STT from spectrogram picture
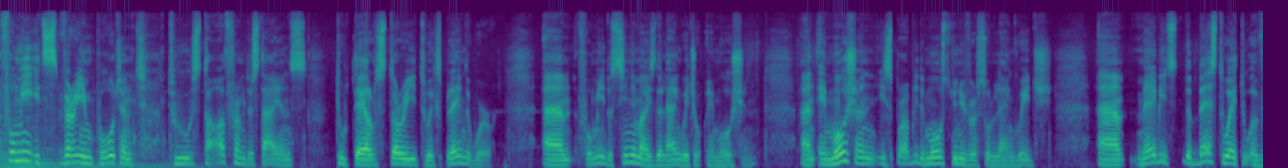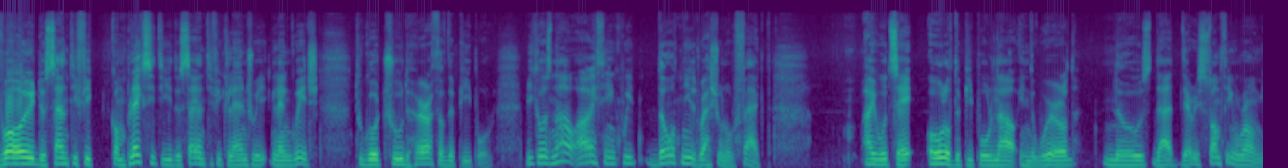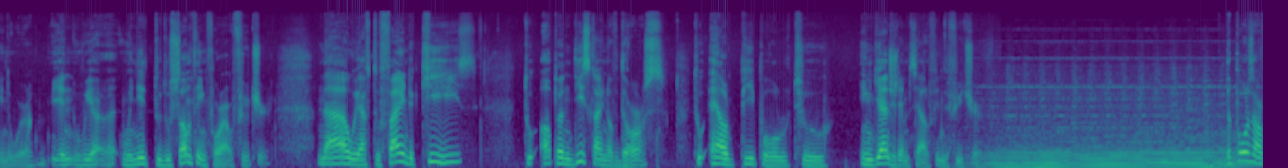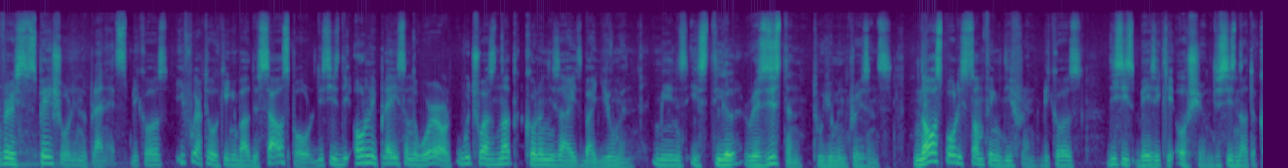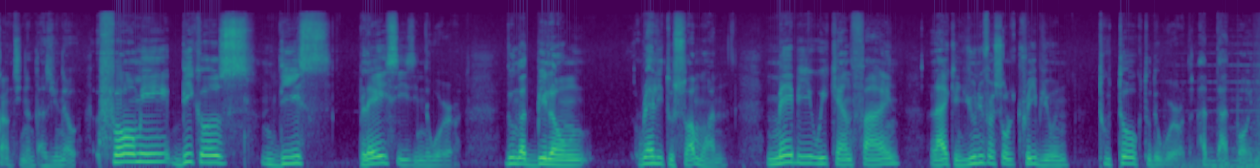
For me, it's very important to start from the science to tell story, to explain the world. And for me, the cinema is the language of emotion. And emotion is probably the most universal language. And maybe it's the best way to avoid the scientific complexity, the scientific language, to go through the earth of the people. Because now I think we don't need rational fact. I would say all of the people now in the world knows that there is something wrong in the world and we, are, we need to do something for our future. Now we have to find the keys to open these kind of doors to help people to engage themselves in the future. The poles are very special in the planets because if we are talking about the South Pole, this is the only place on the world which was not colonized by human, means is still resistant to human presence. North Pole is something different because this is basically ocean, this is not a continent as you know. For me, because these places in the world do not belong really to someone, maybe we can find like a universal tribune to talk to the world at that point.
